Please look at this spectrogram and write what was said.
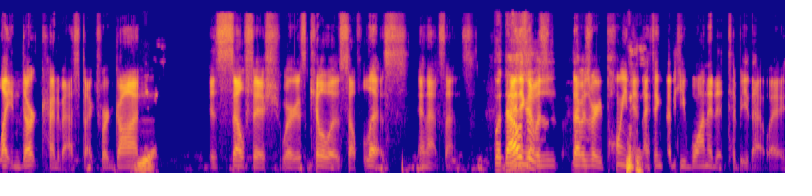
light and dark kind of aspect, where Gon Yeah. is selfish, whereas Killua is selfless in that sense. But And I that think was, that was that was very poignant. I think that he wanted it to be that way.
